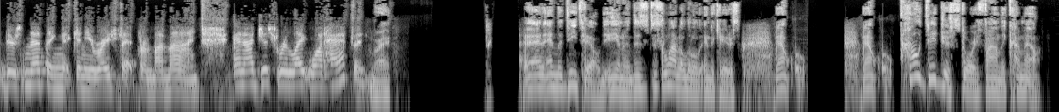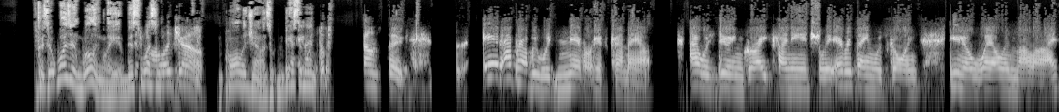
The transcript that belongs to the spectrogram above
there's nothing that can erase that from my mind, and I just relate what happened. Right. And and the detail, you know, there's just a lot of little indicators. Now, now, how did your story finally come out? Because it wasn't willingly. This wasn't Paula Jones. Paula Jones. Yeah, Jones. Ed, I probably would never have come out. I was doing great financially. Everything was going, you know, well in my life.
